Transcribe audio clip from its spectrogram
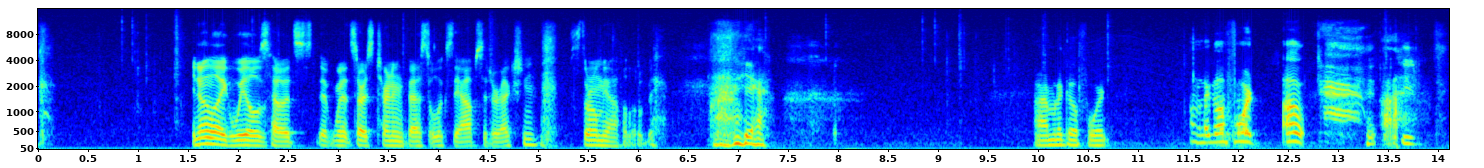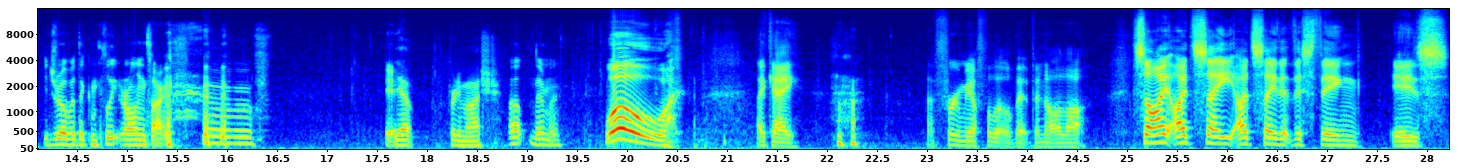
You know, like wheels, how it's when it starts turning fast, it looks the opposite direction. it's throwing me off a little bit. yeah. Alright, I'm gonna go for it. I'm gonna go for it. Oh. you, you drove at the complete wrong time. oh. Yeah. Yep. Pretty much. oh, never mind. Whoa! Okay. that threw me off a little bit, but not a lot. So I, I'd say I'd say that this thing is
